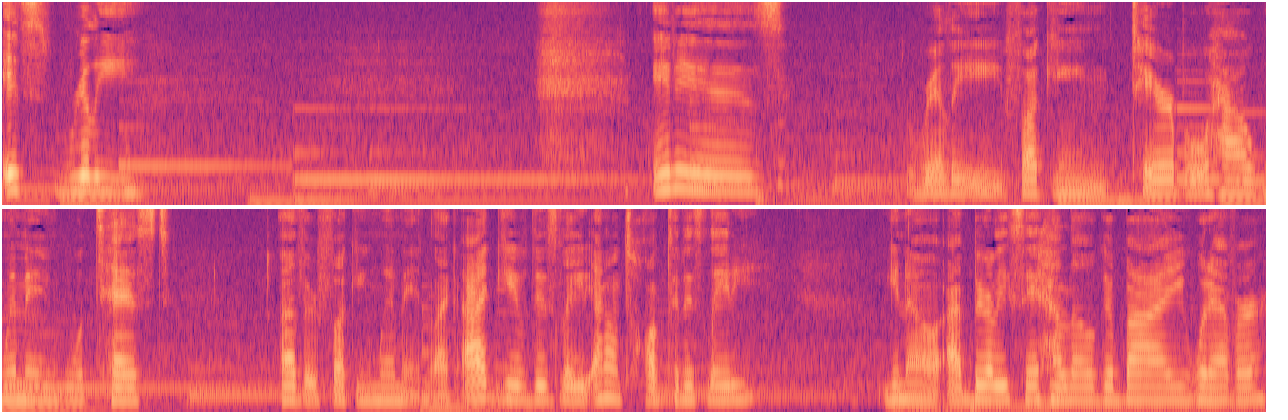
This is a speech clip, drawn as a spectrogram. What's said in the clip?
it's really it is really fucking terrible how women will test other fucking women. Like I give this lady, I don't talk to this lady. You know, I barely say hello, goodbye, whatever.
